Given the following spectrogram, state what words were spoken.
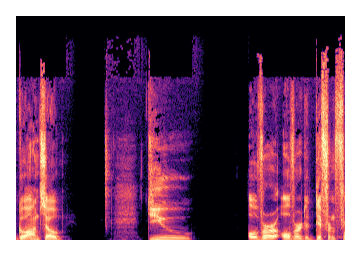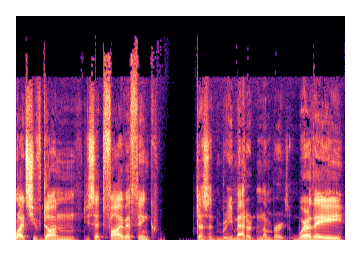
go on. So do you over over the different flights you've done? You said five, I think. Doesn't really matter the numbers. Were they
